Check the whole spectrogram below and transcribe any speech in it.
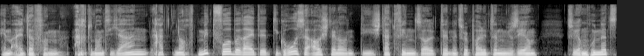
im Alter von 98 Jahren, hat noch mit vorbereitet die große Ausstellung, die stattfinden sollte, Metropolitan Museum zu ihrem 100.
